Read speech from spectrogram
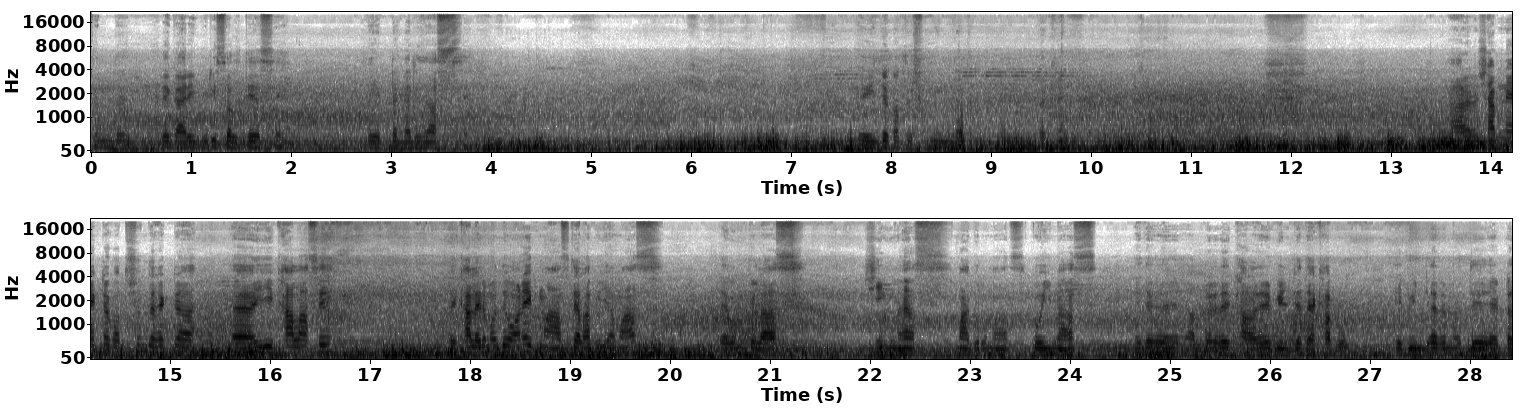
সুন্দর। এই যে গাড়ি গুড়ি চলতে আছে, এই একটা গাড়ি যাচ্ছে। এই যে কত সুন্দর দেখেন আর সামনে একটা কত সুন্দর একটা ই খাল আছে। এই খালের মধ্যে অনেক মাছ, তেলাপিয়া মাছ এবং প্লাস শিং মাছ, মাগুর মাছ, কই মাছ। এদের আপনাদের এই খালের বিলটা দেখাবো। এই বিলটার মধ্যে একটা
